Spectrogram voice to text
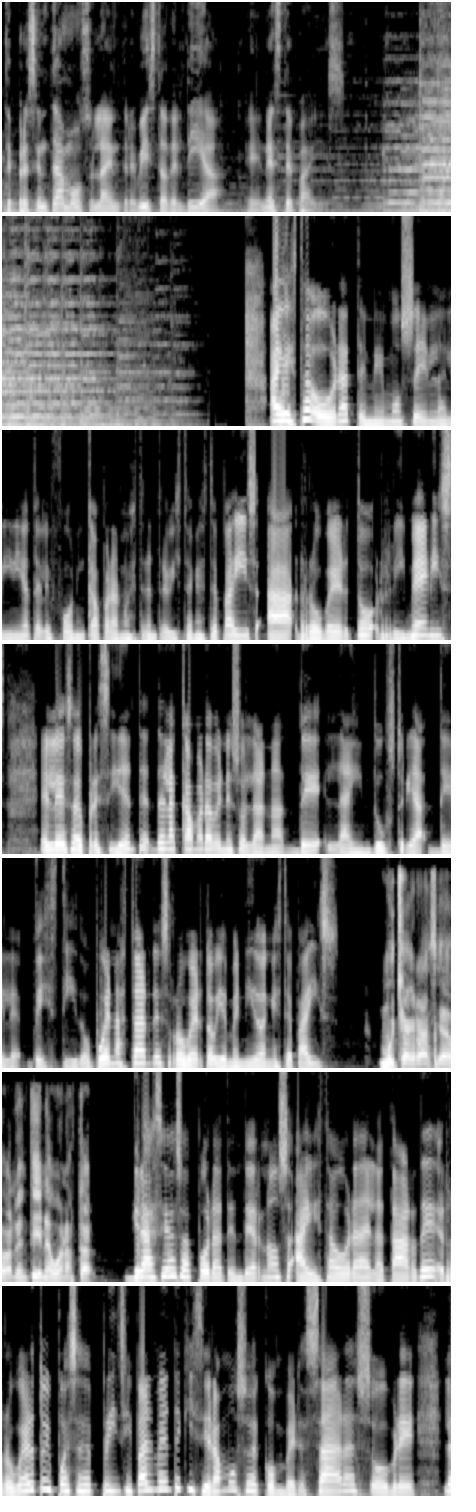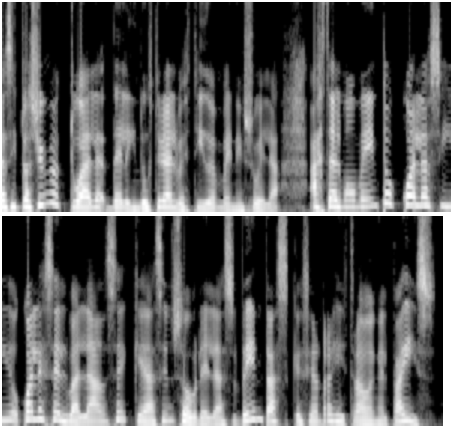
te presentamos la entrevista del día en este país. A esta hora tenemos en la línea telefónica para nuestra entrevista en este país a Roberto Rimeris. Él es el presidente de la Cámara Venezolana de la Industria del Vestido. Buenas tardes, Roberto. Bienvenido en este país. Muchas gracias, Valentina. Buenas tardes. Gracias por atendernos a esta hora de la tarde, Roberto, y pues eh, principalmente quisiéramos eh, conversar sobre la situación actual de la industria del vestido en Venezuela. Hasta el momento, ¿cuál ha sido, cuál es el balance que hacen sobre las ventas que se han registrado en el país?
